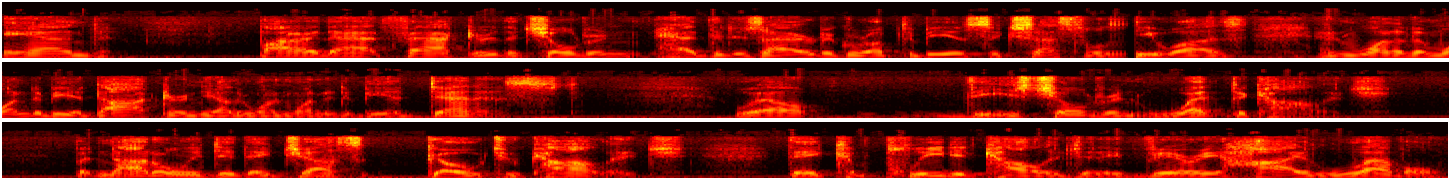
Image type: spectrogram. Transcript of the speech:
And by that factor, the children had the desire to grow up to be as successful as he was, and one of them wanted to be a doctor and the other one wanted to be a dentist. Well, these children went to college, but not only did they just go to college, they completed college at a very high level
